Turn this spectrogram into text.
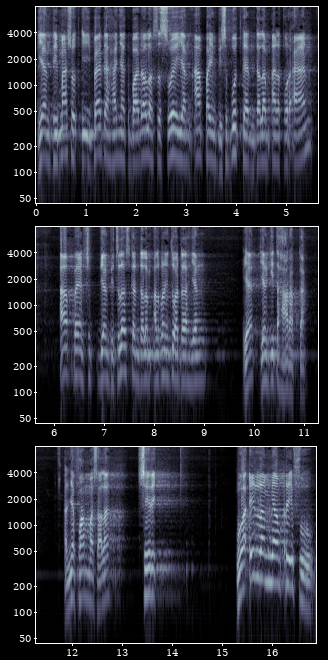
yang dimaksud ibadah hanya kepada Allah sesuai yang apa yang disebutkan dalam Al-Qur'an, apa yang yang dijelaskan dalam Al-Qur'an itu adalah yang ya yang kita harapkan. Hanya faham masalah syirik. Wa illam yamrifu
